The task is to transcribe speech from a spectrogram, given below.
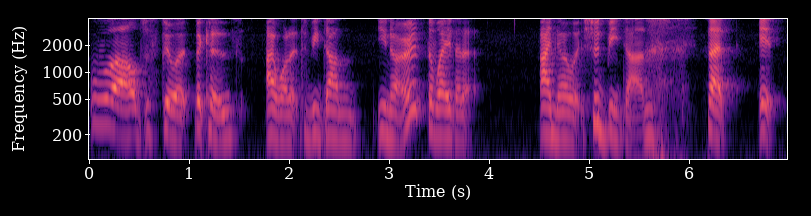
well, I'll just do it because I want it to be done, you know, the way that it, I know it should be done. But it,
